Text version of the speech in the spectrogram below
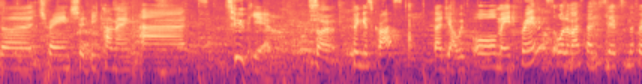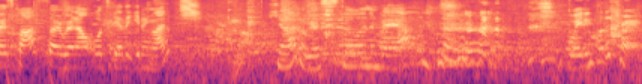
the train should be coming at 2 p.m. So, fingers crossed. But yeah, we've all made friends, all of us that slept in the first class. So, we're now all together eating lunch. Yeah, but we're still in Mbeya. Waiting for the train.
